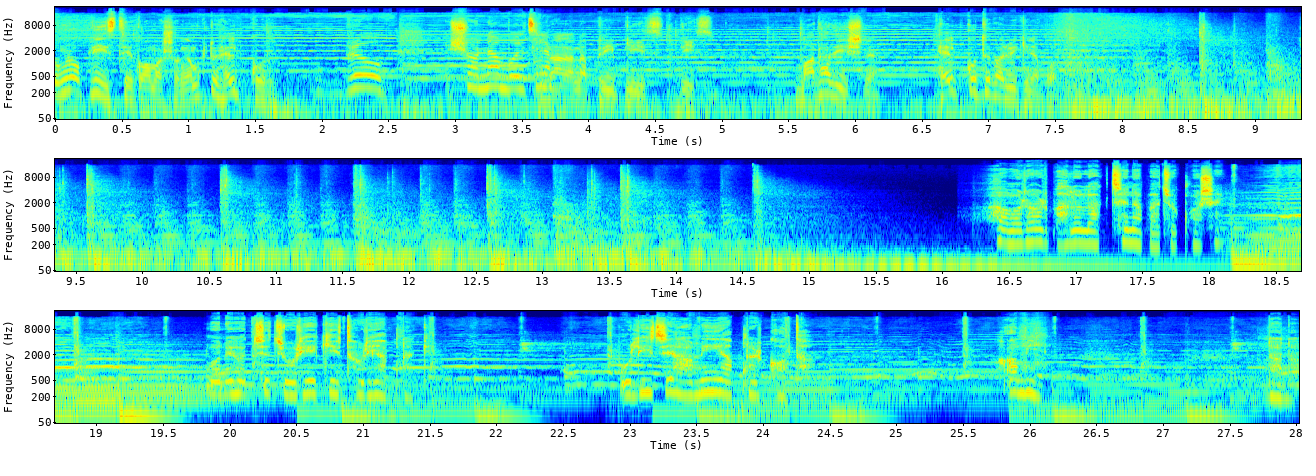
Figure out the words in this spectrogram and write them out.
তোমরাও প্লিজ থেকো আমার সঙ্গে আমাকে একটু হেল্প করো। ব্রো সোনা বলছিলাম না না না প্লিজ প্লিজ প্লিজ বাধা দিস না। হেল্প করতে পারবি কিনা বল। আমারও আর ভালো লাগছে না পাচক মশাই। মনে হচ্ছে জড়িয়ে গিয়ে ধরি আপনাকে। বলি যে আমিই আপনার কথা। আমি? না না।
